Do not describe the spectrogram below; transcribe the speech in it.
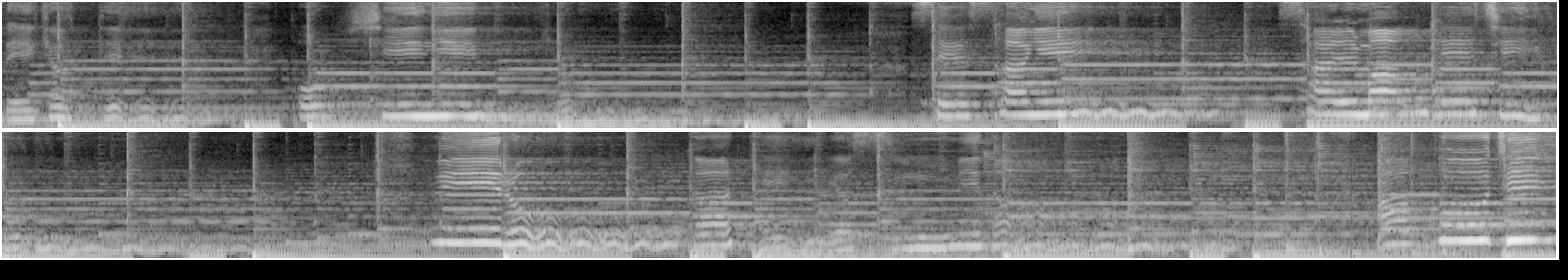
내 곁에 오신 이후로 세상이 살만해지고 위로가 되었습니다. 아프지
